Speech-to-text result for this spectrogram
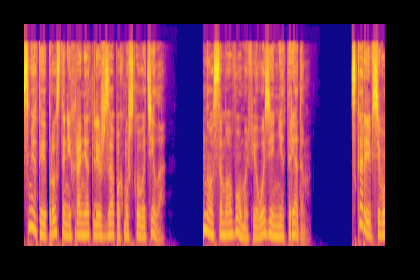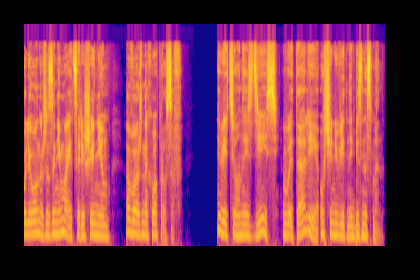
Смятые просто не хранят лишь запах мужского тела. Но самого мафиози нет рядом. Скорее всего, Леон уже занимается решением важных вопросов. Ведь он и здесь, в Италии, очень видный бизнесмен.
